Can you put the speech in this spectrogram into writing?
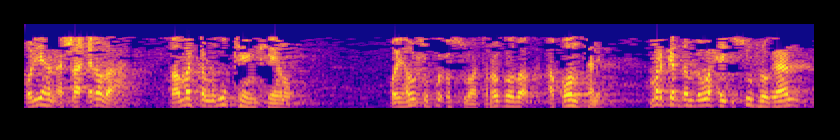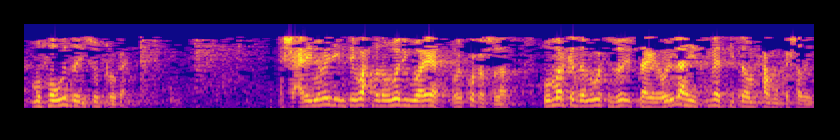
qolyahan ashaacirada ah baa marka lagu keenkeeno oy hawsha ku cuslaato raggooda aqoonta leh marka dambe waxay isu rogaan mufawiday isu rogaan ashcarinimadii intay wax badan wadi waayaan way ku cuslaato buu marka dambe wuxuu soo istaagay war ilaahay sifaadkiisaba maxaa ku gashaday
